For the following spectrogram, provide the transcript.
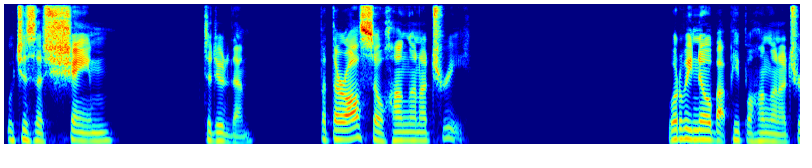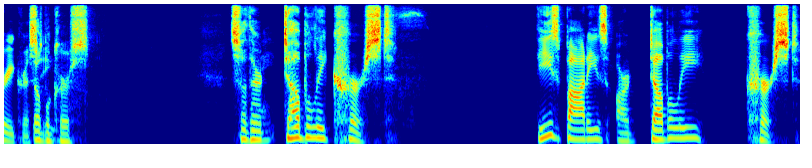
which is a shame to do to them, but they're also hung on a tree. What do we know about people hung on a tree, Christy? Double curse. So they're doubly cursed. These bodies are doubly cursed.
